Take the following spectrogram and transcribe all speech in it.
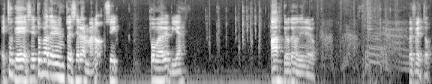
¿Esto qué es? Esto es para tener un tercer arma, ¿no? Sí Pues me la voy a pillar. Ah, que no tengo dinero. Perfecto.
